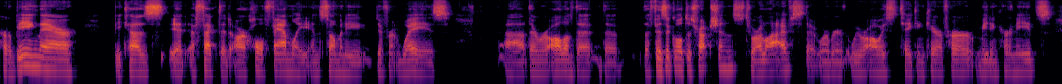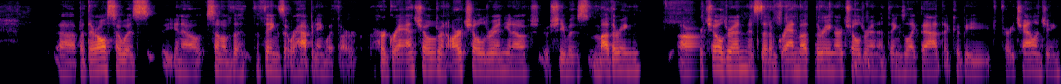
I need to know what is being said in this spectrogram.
her being there because it affected our whole family in so many different ways. Uh, there were all of the, the, the physical disruptions to our lives that were, we were always taking care of her, meeting her needs. Uh, but there also was, you know, some of the, the things that were happening with our her grandchildren, our children. You know, she, she was mothering our children instead of grandmothering our children and things like that. That could be very challenging.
